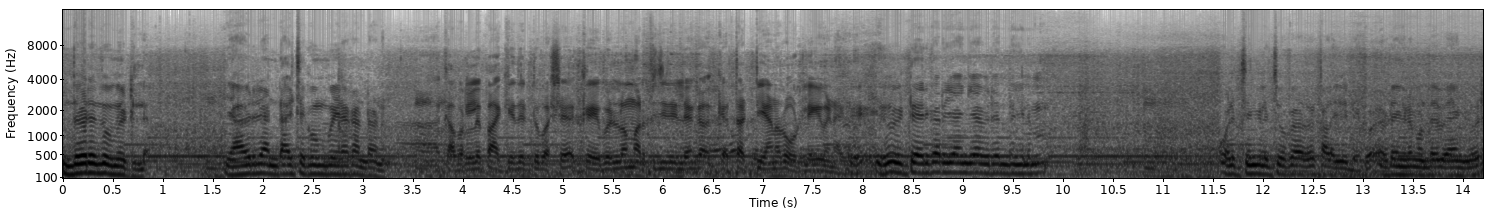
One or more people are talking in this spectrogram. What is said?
ഇതുവരെ തോന്നിയിട്ടില്ല. ഞാൻ ഒരു രണ്ടാഴ്ചക്ക് മുമ്പ് ഇതിനെ കണ്ടാണ്. കവറിൽ പാക്ക് ചെയ്തിട്ട് പക്ഷേ കേബിളിലും മർത്തിച്ചിട്ടില്ല തട്ടിയാണ് റോഡിലേക്ക് വീണേക്കുന്നത് ഇത് വീട്ടുകാർക്ക് അറിയാമെങ്കിൽ അവരെന്തെങ്കിലും ഒളിച്ചും കിളിച്ചും ഒക്കെ അത് കളയില്ലേ എവിടെയെങ്കിലും കൊണ്ട് ബാംഗ്ലൂർ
